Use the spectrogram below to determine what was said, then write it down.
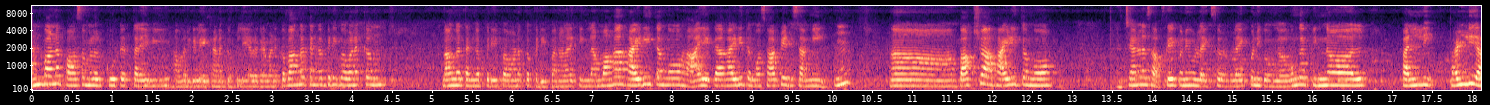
அன்பான பாசமலர் கூட்டத் தலைவி அவர்களே கணக்கு பிள்ளை அவர்கள். வணக்கம். வாங்க தங்க பிரிவு வணக்கம். வாங்க தங்க பெரியப்பா வணக்கம் பெரியப்பா நல்லா இருக்கீங்களா? மகா ஹைடி தங்கம் ஹாய் அக்கா ஹைடி தங்கம் சாப்பிட்டேடி சாமி. ம்? பாக்ஷா ஹைடி தங்கம் சேனலை சப்ஸ்கிரைப் பண்ணி ஒரு லைக் லைக் பண்ணிக்கோங்க. உங்கள் பின்னால் பள்ளி பள்ளியா?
